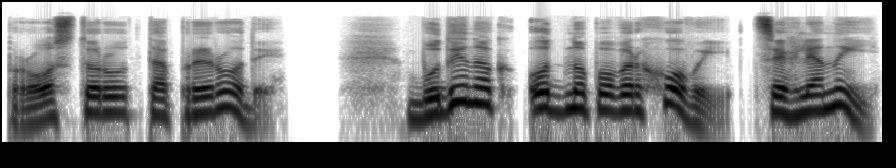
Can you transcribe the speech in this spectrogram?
простору та природи. Будинок одноповерховий, цегляний,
